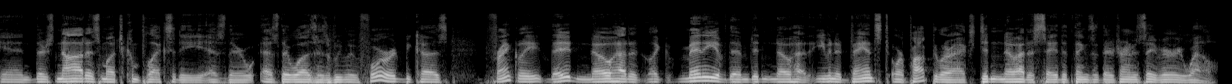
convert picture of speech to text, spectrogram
and there's not as much complexity as there as there was as we move forward because frankly they didn't know how to like many of them didn't know how to even advanced or popular acts didn't know how to say the things that they're trying to say very well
